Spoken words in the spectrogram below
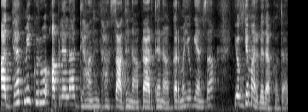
आध्यात्मिक गुरु आपल्याला ध्यान धा साधना प्रार्थना कर्मयोग यांचा योग्य मार्ग दाखवतात.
